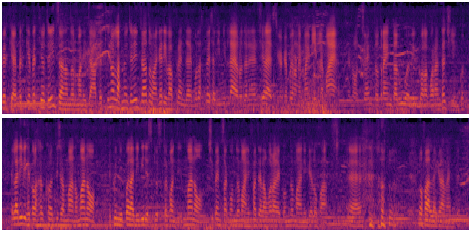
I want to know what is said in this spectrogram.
Perché? Perché per chi utilizza è una normalità, per chi non l'ha mai utilizzato magari va a prendere quella spesa di 1000 euro dell'energia elettrica, che poi non è mai 1000 ma è so, 132,45 e la divide con la calcolatrice a mano, ma no, e quindi poi la divide su due sottoconti, ma no, ci pensa con domani, fate lavorare con domani che lo fa, eh, lo fa allegramente.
